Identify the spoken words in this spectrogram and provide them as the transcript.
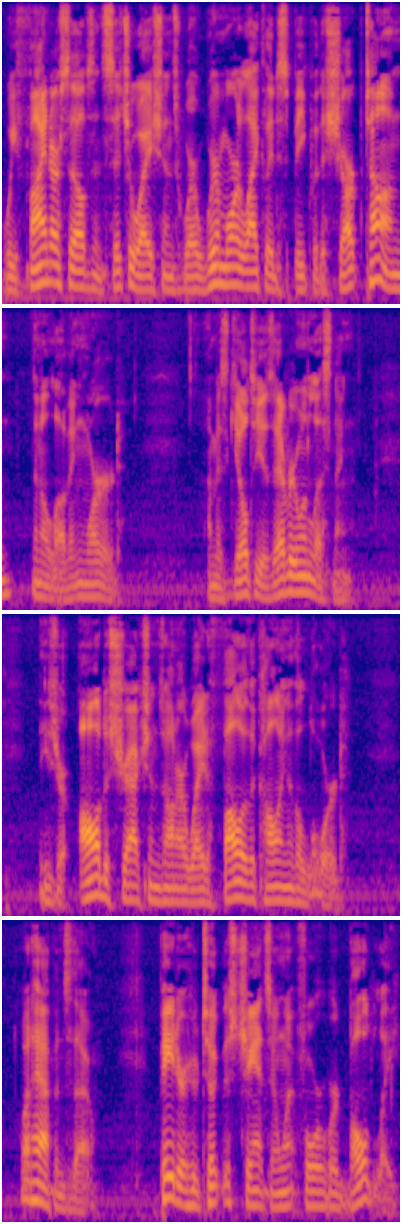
We find ourselves in situations where we're more likely to speak with a sharp tongue than a loving word. I'm as guilty as everyone listening. These are all distractions on our way to follow the calling of the Lord. What happens, though? Peter, who took this chance and went forward boldly,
